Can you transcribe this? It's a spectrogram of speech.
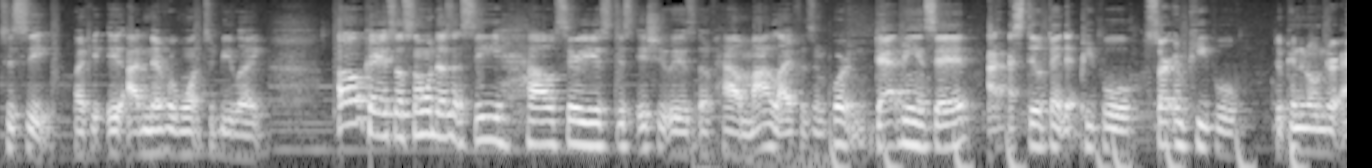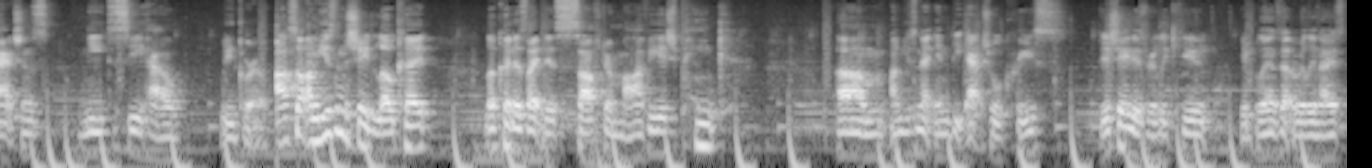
to see. Like, it, it, I never want to be like, oh, okay, so someone doesn't see how serious this issue is of how my life is important. That being said, I, I still think that people, certain people, depending on their actions, need to see how we grow. Also, I'm using the shade Low Cut. Low Cut is like this softer mauve-ish pink. Um, I'm using that in the actual crease. This shade is really cute. It blends out really nice.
